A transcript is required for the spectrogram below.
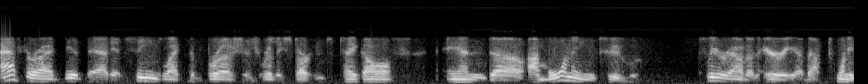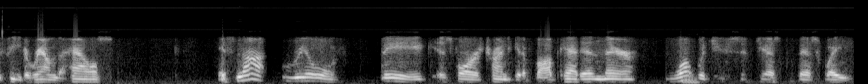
After I did that, it seems like the brush is really starting to take off, and uh, I'm wanting to clear out an area about 20 feet around the house. It's not real big as far as trying to get a bobcat in there. What would you suggest the best way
